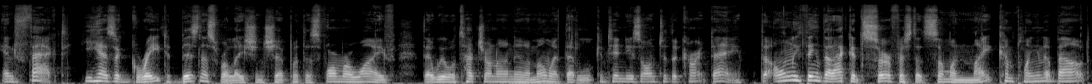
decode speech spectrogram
In fact, he has a great business relationship with his former wife that we will touch on in a moment that continues on to the current day. The only thing that I could surface that someone might complain about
